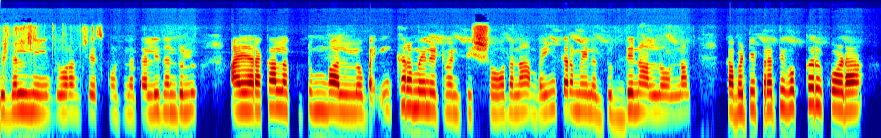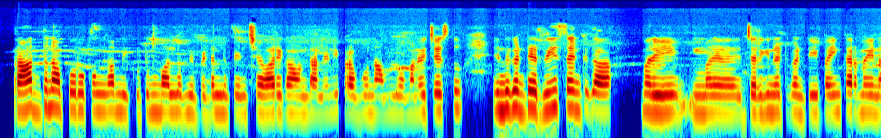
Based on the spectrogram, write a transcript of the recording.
బిడ్డల్ని దూరం చేసుకుంటున్న తల్లిదండ్రులు ఆయా రకాల కుటుంబాల్లో భయంకరమైనటువంటి శోధన భయంకరమైన దుర్దినాల్లో ఉన్నాం. కాబట్టి ప్రతి ఒక్కరు కూడా ప్రార్థనాపూర్వకంగా మీ కుటుంబాల్లో మీ బిడ్డల్ని పెంచేవారిగా ఉండాలని ప్రభు నామలో మనవి చేస్తూ ఎందుకంటే రీసెంట్గా మరి మరి జరిగినటువంటి భయంకరమైన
